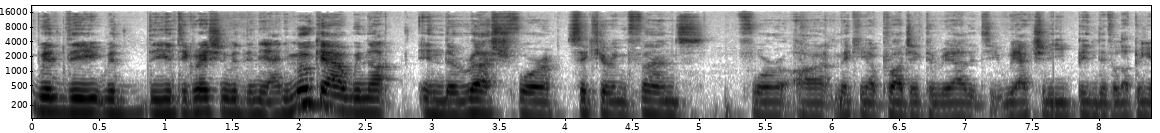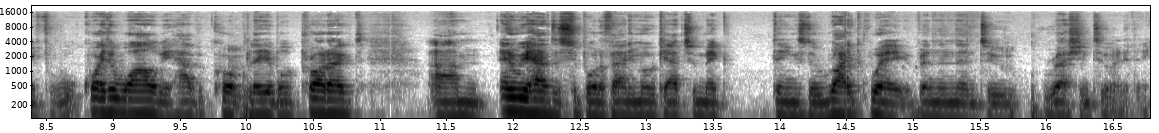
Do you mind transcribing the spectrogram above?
with the with the integration within the Animoca, we're not in the rush for securing funds for our, making our project a reality. We actually been developing it for quite a while. We have a core mm. playable product, um, and we have the support of Animoca to make things the right way rather than to rush into anything.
